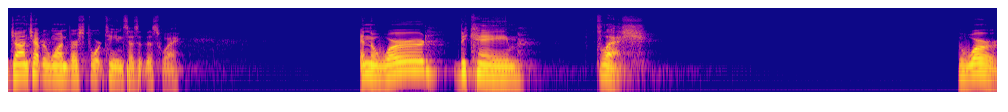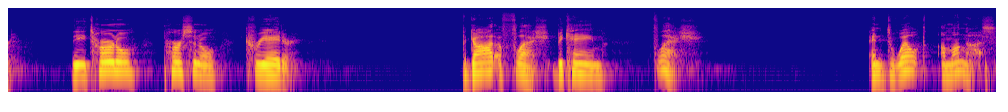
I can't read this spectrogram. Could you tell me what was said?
John chapter 1, verse 14 says it this way And the Word became flesh. The Word, the eternal, personal Creator, the God of flesh, became flesh and dwelt among us.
